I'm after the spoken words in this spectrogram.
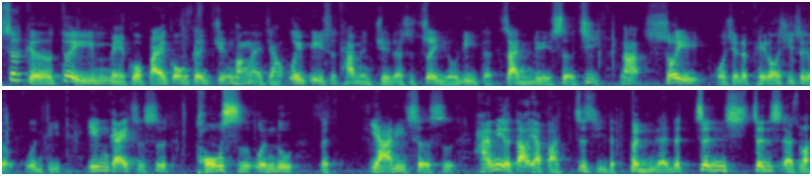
这个对于美国白宫跟军方来讲，未必是他们觉得是最有利的战略设计。那所以我觉得裴洛西这个问题，应该只是投石问路的压力测试，还没有到要把自己的本人的真真实啊什么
